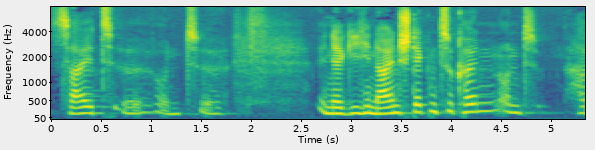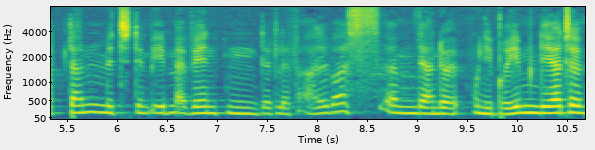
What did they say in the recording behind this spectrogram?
Zeit äh, und äh, Energie hineinstecken zu können. Und habe dann mit dem eben erwähnten Detlef Albers, ähm, der an der Uni Bremen lehrte,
